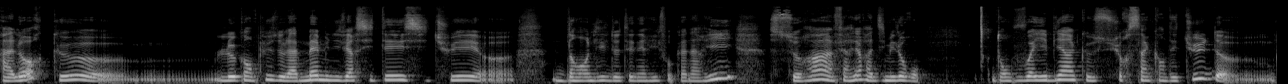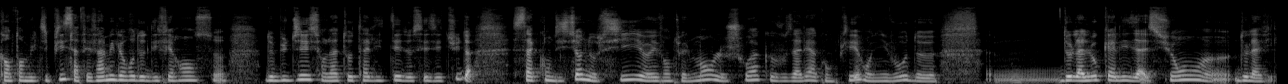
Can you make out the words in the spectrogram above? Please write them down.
alors que le campus de la même université situé dans l'île de Tenerife aux Canaries sera inférieur à 10 000 euros. Donc vous voyez bien que sur 5 ans d'études, euh, quand on multiplie, ça fait 20 000 euros de différence euh, de budget sur la totalité de ces études. Ça conditionne aussi euh, éventuellement le choix que vous allez accomplir au niveau de, la localisation de la ville.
